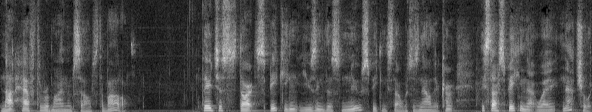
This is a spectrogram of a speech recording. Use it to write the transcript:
not have to remind themselves to model. They just start speaking using this new speaking style, which is now their current. They start speaking that way naturally.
